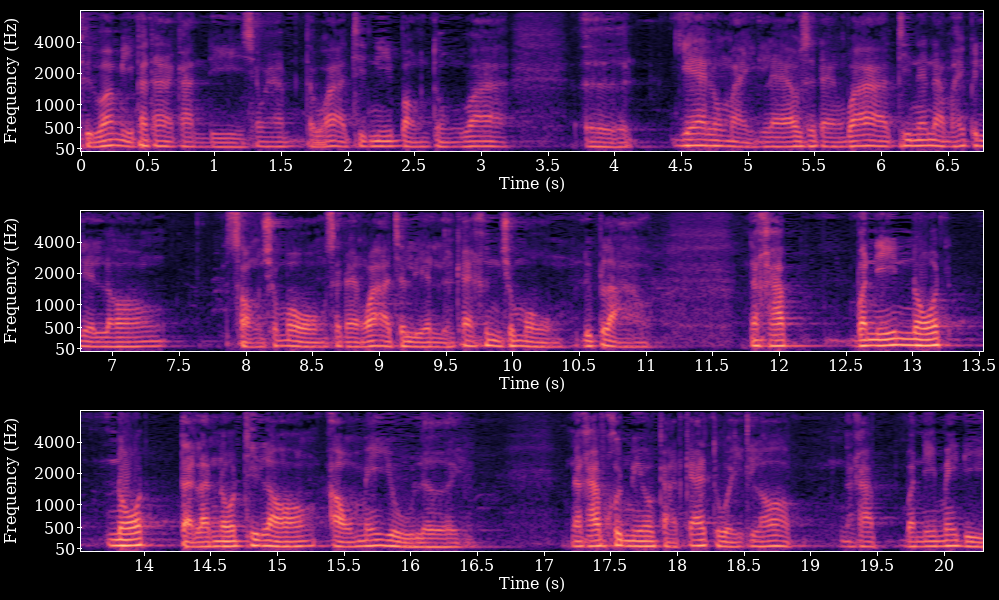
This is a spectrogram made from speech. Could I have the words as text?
ถือว่ามีพัฒนาการดีใช่ไหมครับ แต่ว่าอาทิตย์นี้บอกตรงว่าเอ่อ แย่ลงมาอีกแล้ว แสดงว่าที่แนะนำให้ไปเรียนร้องสองชั่วโมง แสดงว่าอาจจะเรียนเหลือแค่ครึ่งชั่วโมงหรือเปล่านะครับ วันนี้โน้ตโน้ตแต่ละโน้ตที่ร้องเอาไม่อยู่เลยนะครับ คุณมีโอกาสแก้ตัวอีกรอบนะครับ วันนี้ไม่ดี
